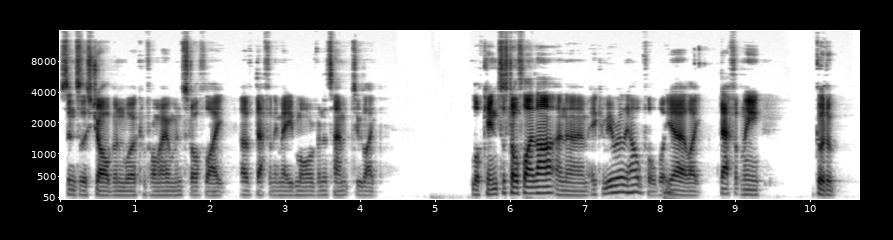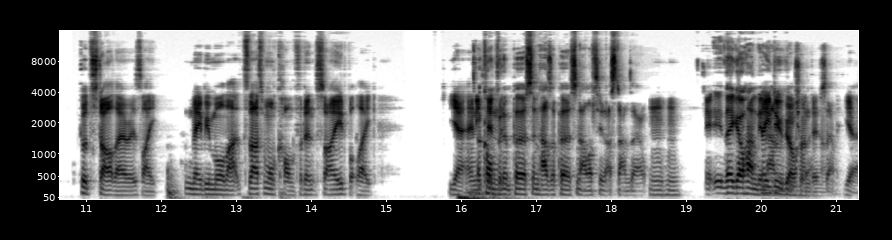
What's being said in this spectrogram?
since this job and working from home and stuff, like I've definitely made more of an attempt to like look into stuff like that, and um, it can be really helpful. But yeah, like definitely good. Good start there is like maybe more that that's more confident side, but like yeah, anything. a confident person has a personality that stands out. hmm It- they go hand in They hand. do go hand other, in so. hand. Yeah,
